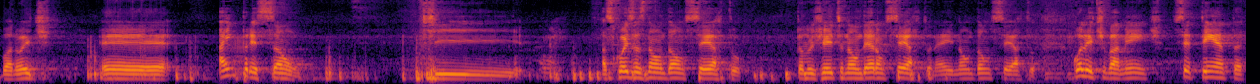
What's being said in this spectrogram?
Boa noite. É, a impressão que as coisas não dão certo, pelo jeito não deram certo, né? E não dão certo coletivamente. Você tenta,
